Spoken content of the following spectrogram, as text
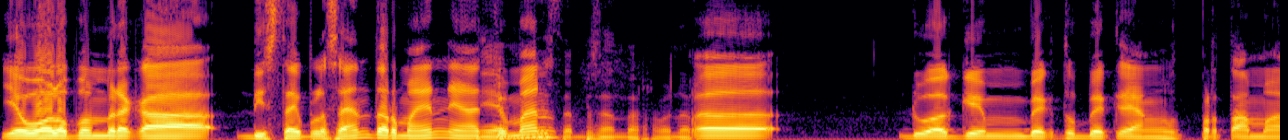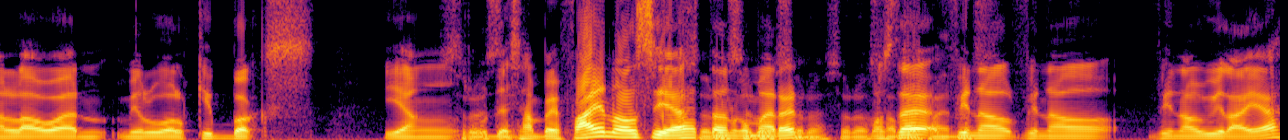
Ya walaupun mereka di Staples Center mainnya, Iya, cuman Staples Center, bener. eh dua game back to back yang pertama lawan Milwaukee Bucks yang Seru udah sampai finals ya Seru, tahun seru, kemarin. seru, seru. Maksudnya final final final wilayah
